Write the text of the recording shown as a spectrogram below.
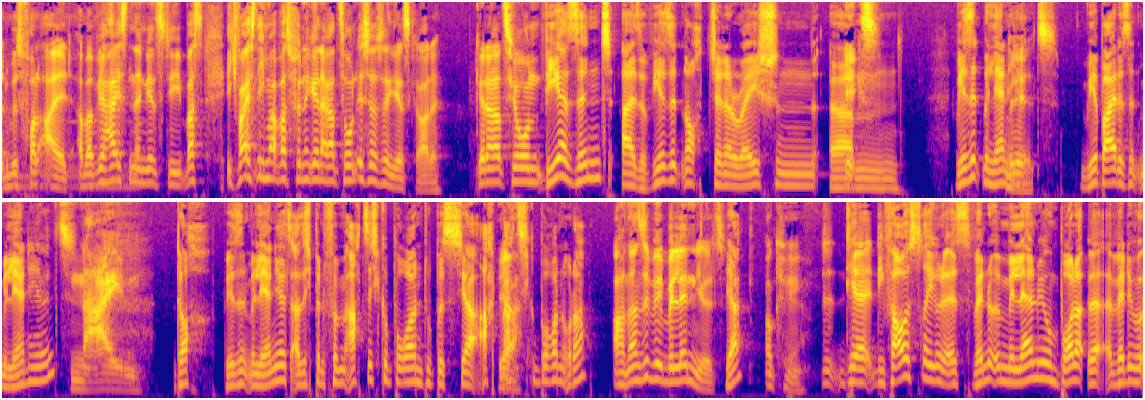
du bist voll alt. Aber wie heißen denn jetzt die, was, ich weiß nicht mal, was für eine Generation ist das denn jetzt gerade? Generation, Wir sind, also wir sind noch Generation ähm, Wir sind Millennials. Wir beide sind Millennials. nein. Doch, wir sind Millennials. Also ich bin 85 geboren, du bist ja 88 Ja. geboren, oder? Ach, dann sind wir Millennials. Ja? Okay. Die, die Faustregel ist, wenn du im Millennium Boller, äh, wenn du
